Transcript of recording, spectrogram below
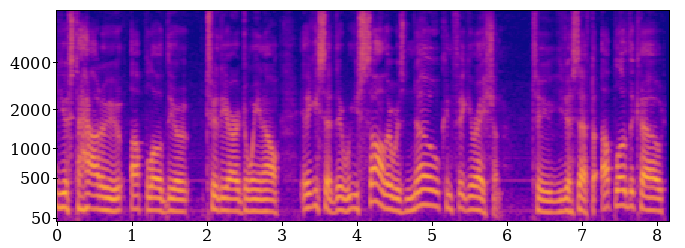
used to how to upload the to the Arduino. Like you said, there, you saw there was no configuration to, you just have to upload the code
